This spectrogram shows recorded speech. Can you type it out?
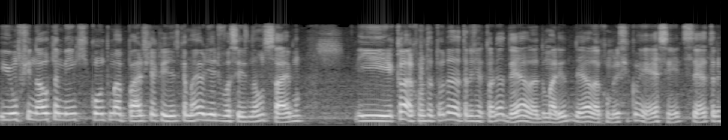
e um final também que conta uma parte que acredito que a maioria de vocês não saibam. E, claro, conta toda a trajetória dela, do marido dela, como eles se conhecem, etc.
